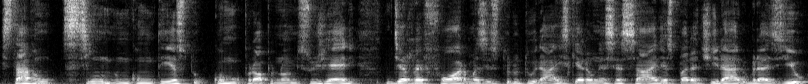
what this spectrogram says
estavam sim num contexto, como o próprio nome sugere, de reformas estruturais que eram necessárias para tirar o Brasil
